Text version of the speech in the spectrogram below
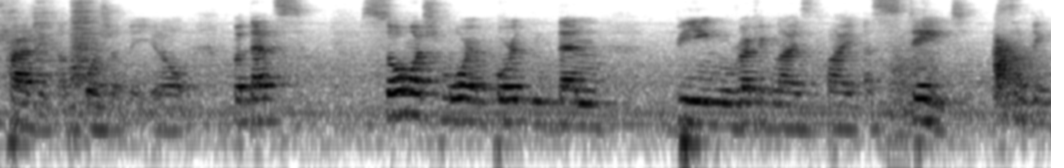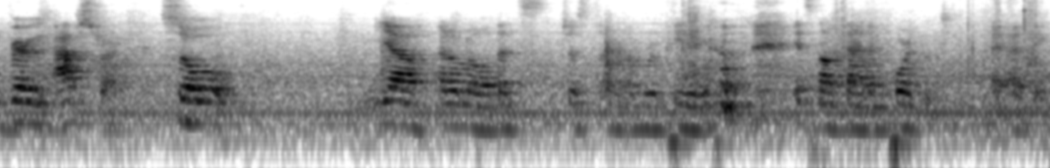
tragic, unfortunately, you know. But that's so much more important than being recognized by a state, something very abstract. So, yeah, I don't know, that's just, I'm, I'm repeating. it's not that important, I, I think.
